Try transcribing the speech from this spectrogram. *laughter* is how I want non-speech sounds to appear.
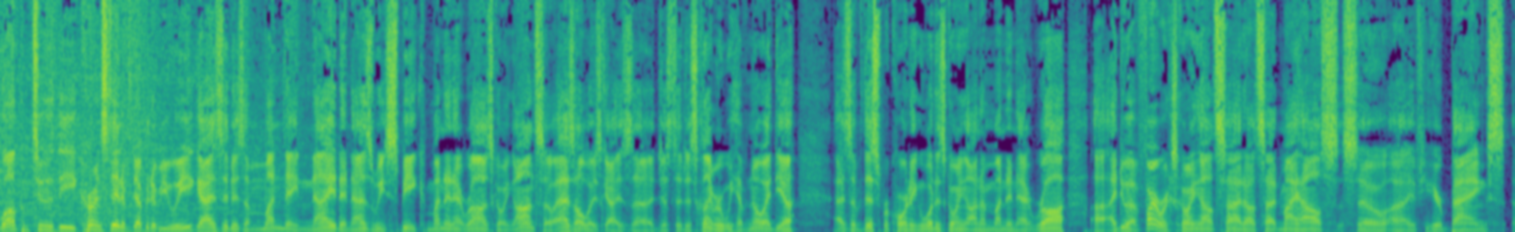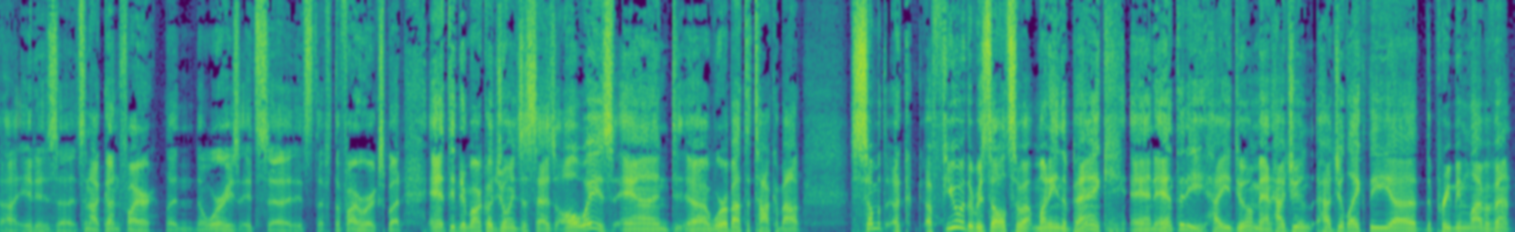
Welcome to the current state of WWE, guys. It is a Monday night, and as we speak, Monday Night Raw is going on. So, as always, guys, uh, just a disclaimer: we have no idea, as of this recording, what is going on on Monday Night Raw. Uh, I do have fireworks going outside outside my house, so uh, if you hear bangs, uh, it is uh, it's not gunfire. No worries, it's uh, it's the, the fireworks. But Anthony Di Marco joins us as always, and we're about to talk about some of the, a, a, few of the results about Money in the Bank. And Anthony, how you doing, man? How'd you how'd you like the uh, the premium live event?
